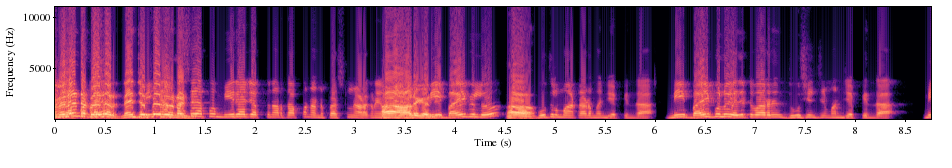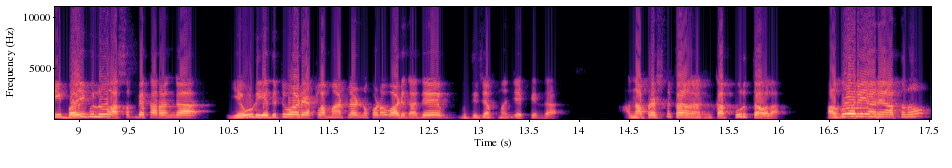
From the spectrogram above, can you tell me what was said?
వినండి. బ్రదర్ నేను చెప్పేది వినండి. మీరే చెప్తున్నారు తప్ప నన్ను ప్రశ్నలు అడగండి. మీ బైబిల్ బూతులు మాట్లాడమని చెప్పిందా? మీ బైబిల్ ఎదుటి వారిని దూషించమని చెప్పిందా? మీ బైబిల్ అసభ్యకరంగా ఎవడు ఎదుటివాడు ఎట్లా మాట్లాడినా కూడా వాడికి అదే బుద్ధి చెప్పమని చెప్పిందా? నా ప్రశ్న ఇంకా పూర్తి అఘోరి అనే అతను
